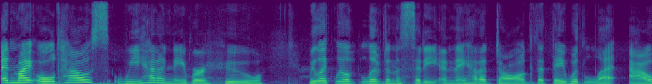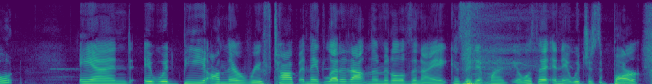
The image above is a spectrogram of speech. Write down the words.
in my old house, we had a neighbor who we like li- lived in the city, and they had a dog that they would let out, and it would be on their rooftop, and they'd let it out in the middle of the night because they didn't want to deal with it, and it would just bark.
